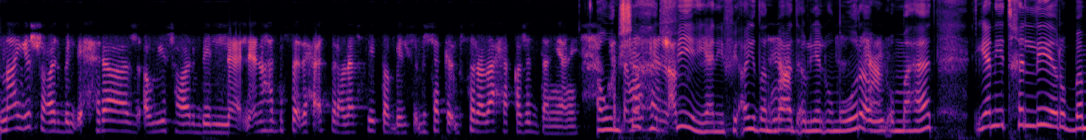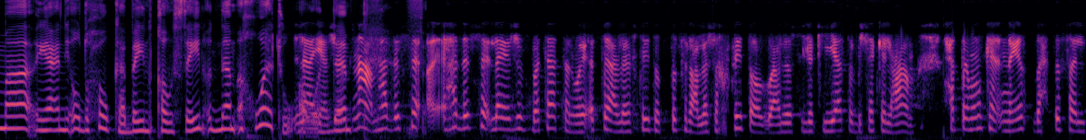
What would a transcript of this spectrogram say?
ما يشعر بالإحراج أو يشعر بال لأنه هذا رح يأثر على نفسيته بشكل بصورة لاحقة جدا يعني. أو نشاهد فيه. يعني في أيضا نعم. بعض أولياء الأمور أو نعم. الأمهات. يعني تخلي اللي ربما يعني أضحوك بين قوسين قدام أخواته لا أو قدام نعم هذا الشيء هذا الشيء لا يجوز بتاتا ويؤثر على نفسية الطفل على شخصيته وعلى سلوكياته بشكل عام. حتى ممكن أنه يصبح طفل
